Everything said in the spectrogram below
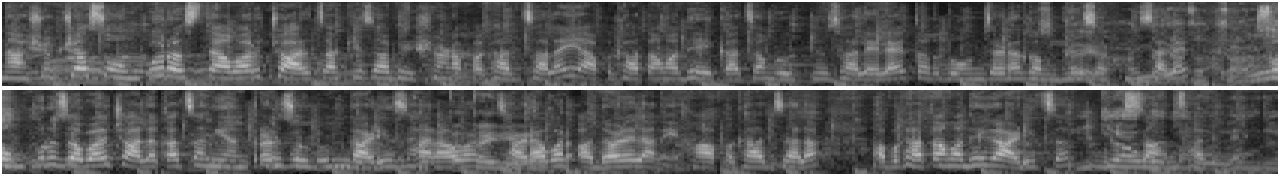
नाशिकच्या सोमपूर रस्त्यावर चारचाकीचा भीषण अपघात झाला या अपघातामध्ये एकाचा मृत्यू झालेला आहे तर दोन जण गंभीर जखमी झाले सोमपूर जवळ चालकाचं नियंत्रण सुटून गाडी झाडावर झाडावर आदळल्याने हा अपघात झाला. अपघातामध्ये गाडीचं नुकसान झालेलं आहे.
